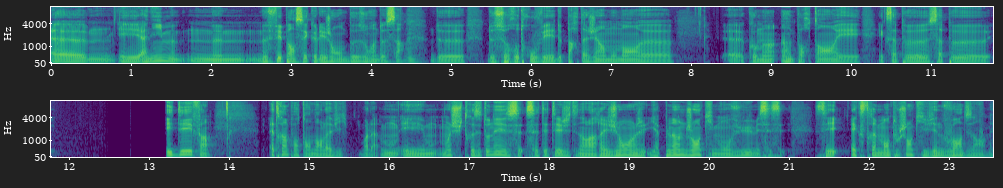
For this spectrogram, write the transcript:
euh, et à Nîmes me, me fait penser que les gens ont besoin de ça, Mm. de, de se retrouver, de partager un moment euh, euh, commun important et, et que ça peut, ça peut aider, enfin, être important dans la vie. Voilà. Et moi, je suis très étonné. Cet été, j'étais dans la région. Il y a plein de gens qui m'ont vu, mais c'est- c'est extrêmement touchant qui viennent vous voir en disant mais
